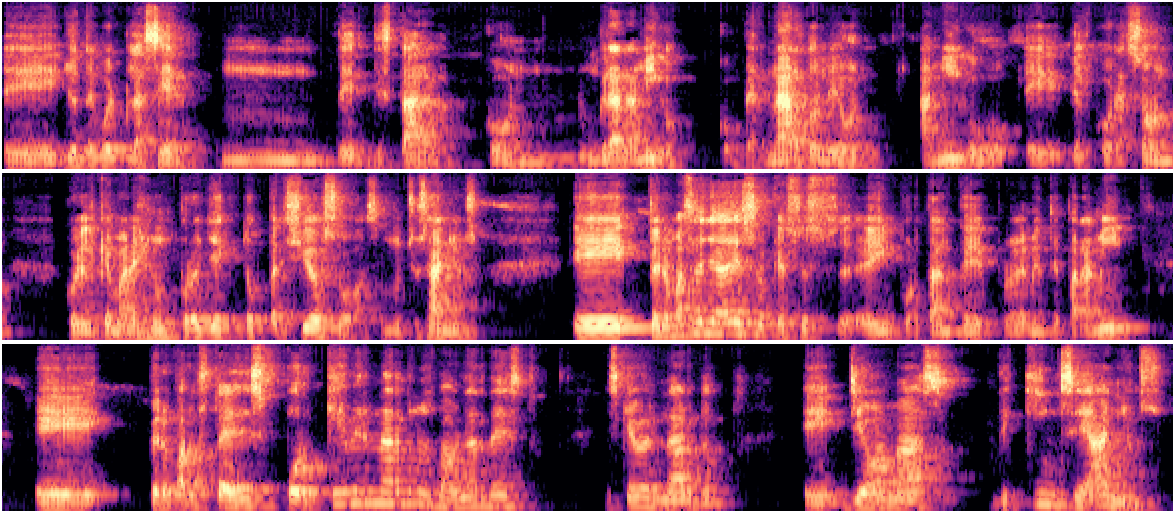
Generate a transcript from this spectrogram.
eh, yo tengo el placer mm, de, estar con un gran amigo, con Bernardo León, amigo eh, del corazón, con el que manejé un proyecto precioso hace muchos años. Eh, pero más allá de eso, que eso es importante probablemente para mí, pero para ustedes, ¿por qué Bernardo nos va a hablar de esto? Es que Bernardo lleva más de 15 años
